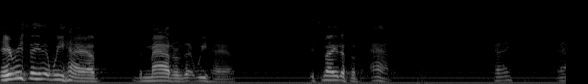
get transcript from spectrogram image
everything that we have, the matter that we have, it's made up of atoms. Okay? Now,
